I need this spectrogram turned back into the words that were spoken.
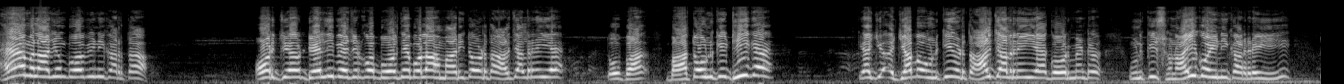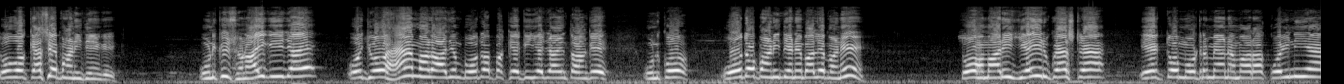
है मुलाजिम, वो भी नहीं करता। और जो डेली बेजर को बोलते हैं, बोला, हमारी तो हड़ताल चल रही है। तो बा, बात तो उनकी ठीक है। कि ज- जब उनकी हड़ताल चल रही है गवर्नमेंट उनकी सुनाई कोई नहीं कर रही तो वो कैसे पानी देंगे? उनकी सुनाई की जाए वो जो है मुलाजिम वो तो पक्के किए जाएँ ताकि उनको वो तो पानी देने वाले बने। तो हमारी यही रिक्वेस्ट है एक तो मोटरमैन हमारा कोई नहीं है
